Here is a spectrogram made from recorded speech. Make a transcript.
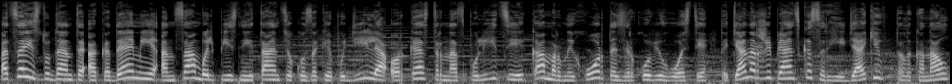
А це і студенти академії, ансамбль пісні танцю Козаки Поділля, оркестр Нацполіції, камерний хор та зіркові гості. Тетяна Ржепянська, Сергій Дяків, телеканал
